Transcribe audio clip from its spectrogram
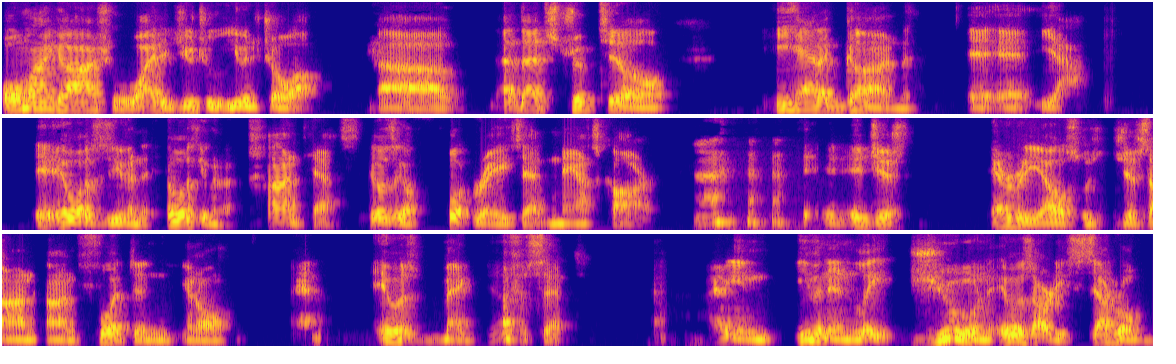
oh my gosh, why did you two even show up? Uh, that, that strip till, he had a gun. It, it, yeah, it, it was even it was even a contest. It was like a foot race at NASCAR. it, it just everybody else was just on on foot, and you know, it was magnificent. I mean, even in late June, it was already several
